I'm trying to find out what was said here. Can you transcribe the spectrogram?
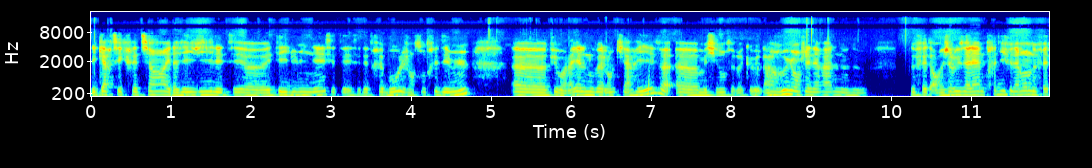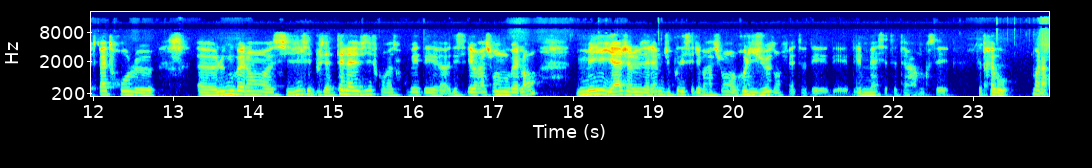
les quartiers chrétiens et la vieille ville étaient, étaient illuminés. C'était, c'était très beau. Les gens sont très émus. Euh, puis voilà, il y a le Nouvel An qui arrive. Euh, mais sinon, c'est vrai que la rue en général ne, ne, ne fête. Alors, Jérusalem, traditionnellement, ne fête pas trop le, euh, Nouvel An civil. C'est plus à Tel Aviv qu'on va trouver des, célébrations de Nouvel An. Mais il y a à Jérusalem, du coup, des célébrations religieuses, en fait, des, messes, etc. Donc, c'est très beau. Voilà.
